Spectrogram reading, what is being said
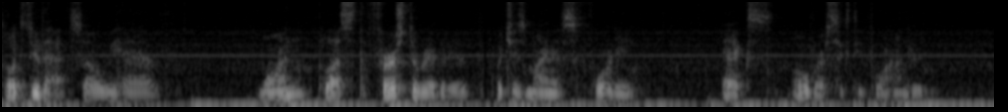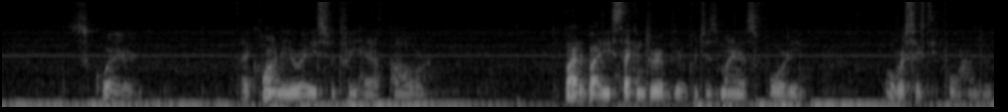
So let's do that. So we have 1 plus the first derivative, which is minus 40x over 6400 squared. That quantity raised to 3 half power divided by the second derivative, which is minus 40 over 6400.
